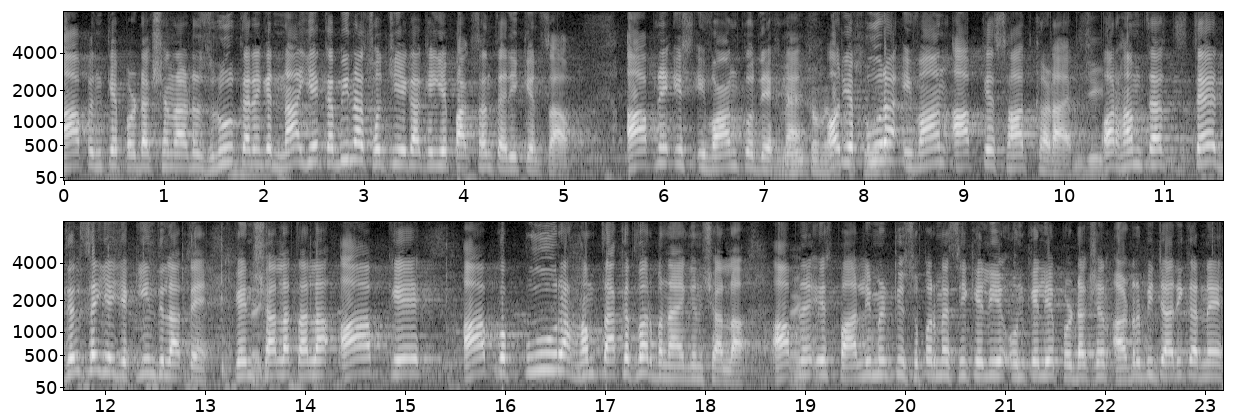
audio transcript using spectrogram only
आप इनके प्रोडक्शन ऑर्डर ज़रूर करेंगे। ना ये कभी ना सोचिएगा कि ये पाकिस्तान तहरीक इंसाफ आपने इस ईवान को देखना यही तो है और ये पूरा ईवान आपके साथ खड़ा है। और हम तय दिल से ये यकीन दिलाते हैं कि इन ताला आपके आपको पूरा हम ताकतवर बनाएँगे इंशाल्लाह। आपने इस पार्लियामेंट की सुपरमेसी के लिए उनके लिए प्रोडक्शन ऑर्डर भी जारी करने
